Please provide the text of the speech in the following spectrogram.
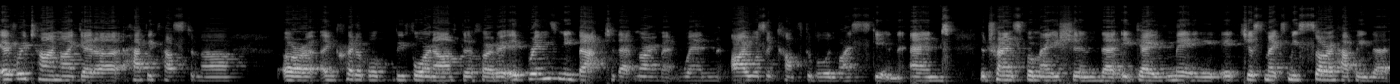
every time I get a happy customer or an incredible before and after photo, it brings me back to that moment when I wasn't comfortable in my skin and the transformation that it gave me. It just makes me so happy that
